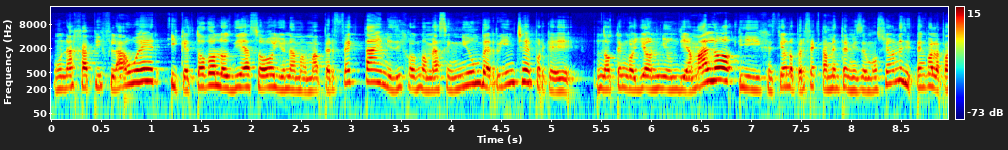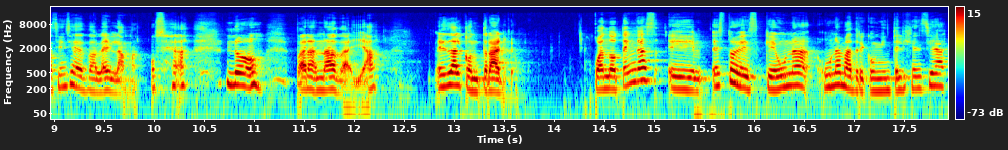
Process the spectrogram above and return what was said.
una happy flower y que todos los días soy una mamá perfecta y mis hijos no me hacen ni un berrinche porque no tengo yo ni un día malo y gestiono perfectamente mis emociones y tengo la paciencia de Dalai Lama. O sea, no, para nada ya. Es al contrario. Cuando tengas, eh, esto es que una, una madre con inteligencia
